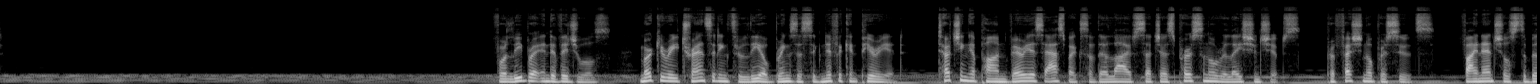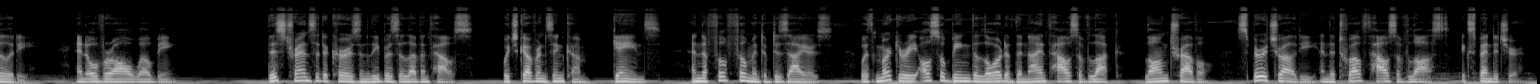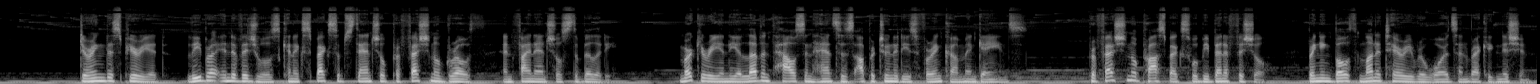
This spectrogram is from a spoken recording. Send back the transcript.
For Libra individuals, Mercury transiting through Leo brings a significant period, touching upon various aspects of their lives such as personal relationships, professional pursuits, financial stability, and overall well being. This transit occurs in Libra's 11th house, which governs income, gains, and the fulfillment of desires, with Mercury also being the lord of the ninth house of luck, long travel, spirituality, and the 12th house of loss, expenditure. During this period, Libra individuals can expect substantial professional growth and financial stability. Mercury in the 11th house enhances opportunities for income and gains. Professional prospects will be beneficial, bringing both monetary rewards and recognition.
